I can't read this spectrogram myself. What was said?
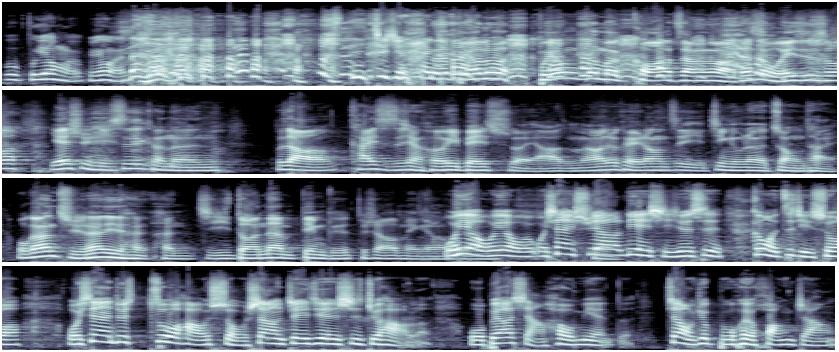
不，不用了，不用了。你拒绝太快，不要那么不用那么夸张啊！但是我意思是说，也许你是可能。不知道开始之前喝一杯水啊什么，然后就可以让自己进入那个状态。我刚刚举的那例子很很极端，但并不不需要每个人。我有，我有，我我现在需要练习，就是跟我自己说，我现在就做好手上这件事就好了，我不要想后面的，这样我就不会慌张。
